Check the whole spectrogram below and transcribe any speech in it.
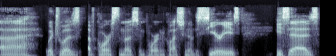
uh, which was, of course, the most important question of the series. He says,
